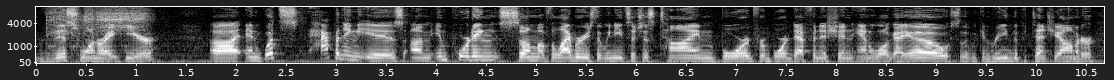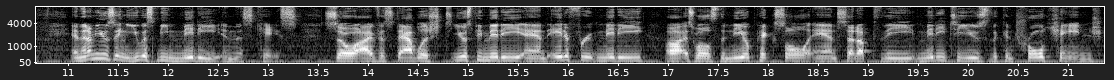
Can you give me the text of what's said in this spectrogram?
this one right here. Uh, and what's happening is I'm importing some of the libraries that we need, such as time, board for board definition, analog I.O., so that we can read the potentiometer. And then I'm using USB MIDI in this case. So I've established USB MIDI and Adafruit MIDI, uh, as well as the NeoPixel, and set up the MIDI to use the control change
